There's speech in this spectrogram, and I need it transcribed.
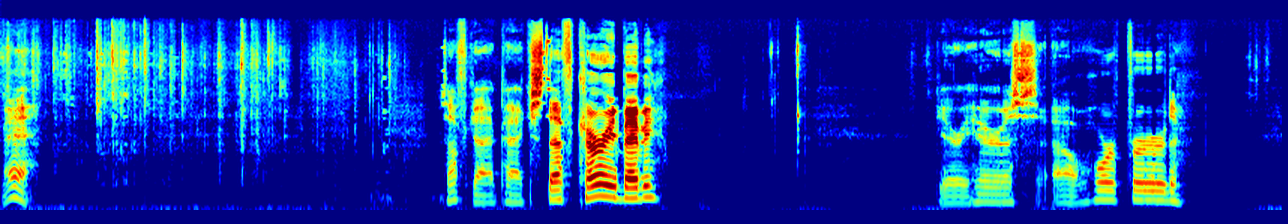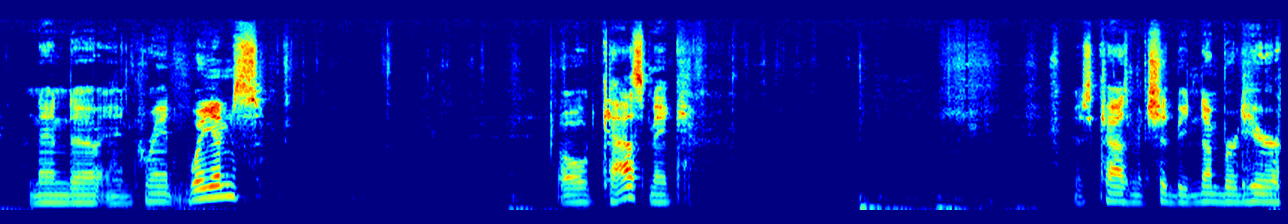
Man. Tough guy pack. Steph Curry, baby. Gary Harris, Al Horford, Fernando, and Grant Williams. Old Cosmic. This Cosmic should be numbered here.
